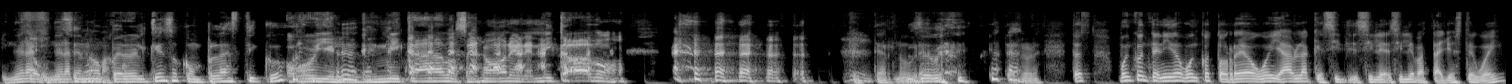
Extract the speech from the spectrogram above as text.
Y no era, y no era no, pero el queso con plástico. Uy, el enmicado, señor, el enmicado. Qué ternura. qué ternura. Entonces, buen contenido, buen cotorreo, güey. Habla que sí, sí, le, sí le batalló este güey,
